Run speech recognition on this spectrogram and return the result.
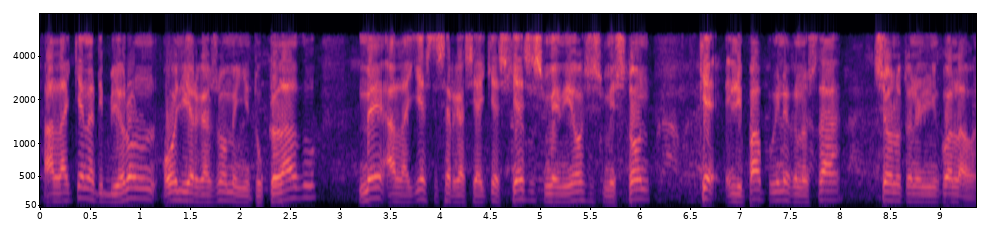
αλλά και να την πληρώνουν όλοι οι εργαζόμενοι του κλάδου με αλλαγές στις εργασιακές σχέσεις, με μειώσεις μισθών και λοιπά που είναι γνωστά σε όλο τον ελληνικό λαό.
